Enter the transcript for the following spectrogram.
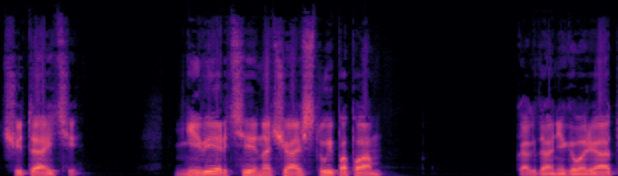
читайте, не верьте начальству и попам» когда они говорят,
